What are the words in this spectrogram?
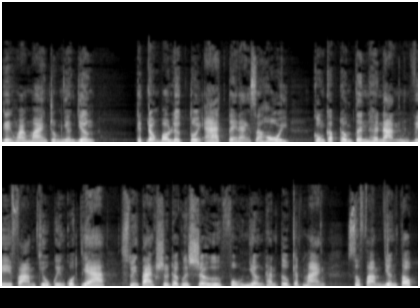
gây hoang mang trong nhân dân, kích động bạo lực tội ác tệ nạn xã hội, cung cấp thông tin hình ảnh vi phạm chủ quyền quốc gia, xuyên tạc sự thật lịch sử, phủ nhận thành tựu cách mạng, xúc phạm dân tộc,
